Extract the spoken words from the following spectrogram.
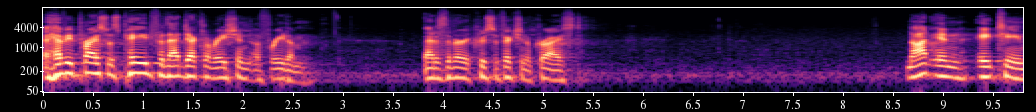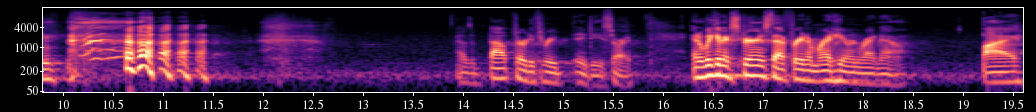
A heavy price was paid for that declaration of freedom. That is the very crucifixion of Christ. Not in 18. that was about 33 AD, sorry. And we can experience that freedom right here and right now by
